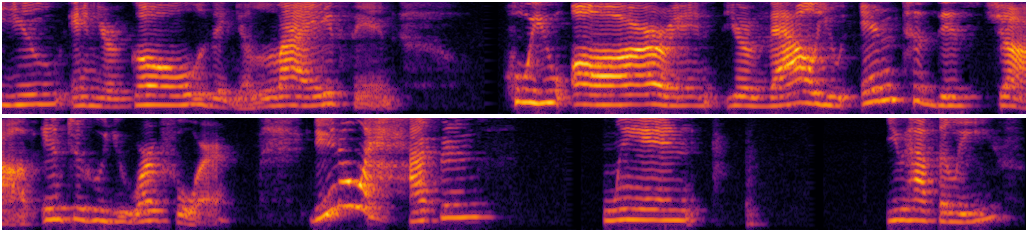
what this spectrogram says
you and your goals and your life and who you are and your value into this job, into who you work for. Do you know what happens when you have to leave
